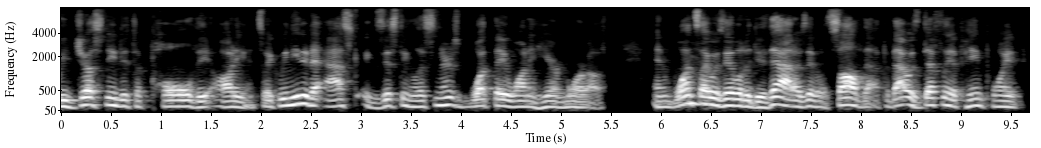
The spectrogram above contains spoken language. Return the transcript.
We just needed to poll the audience. Like we needed to ask existing listeners what they want to hear more of. And once I mm-hmm. was able to do that, I was able to solve that. But that was definitely a pain point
